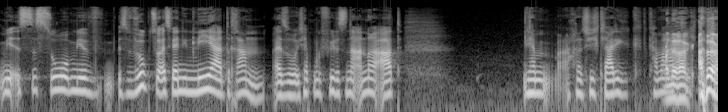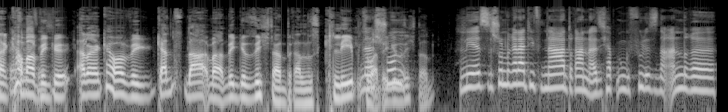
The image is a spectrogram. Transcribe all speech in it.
mir ist es so, mir es wirkt so, als wären die näher dran. Also ich habe ein Gefühl, das ist eine andere Art. Die haben ach natürlich klar die Kamera. Anderer, anderer Kammerwinkel, anderer Kammerwinkel, ganz nah immer an den Gesichtern dran. Es klebt Na, so an schon. den Gesichtern. ich. Nee, es ist schon relativ nah dran. Also ich habe ein Gefühl, es ist eine andere,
